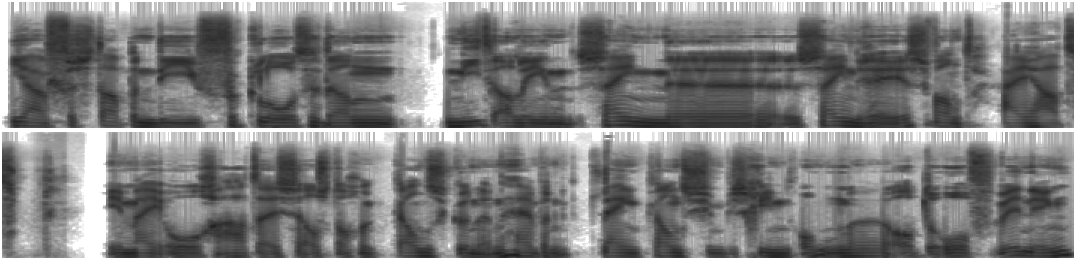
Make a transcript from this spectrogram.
ja, Verstappen die verkloot dan niet alleen zijn, uh, zijn race. Want hij had, in mijn ogen had hij zelfs nog een kans kunnen hebben. Een klein kansje misschien om, op de overwinning.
